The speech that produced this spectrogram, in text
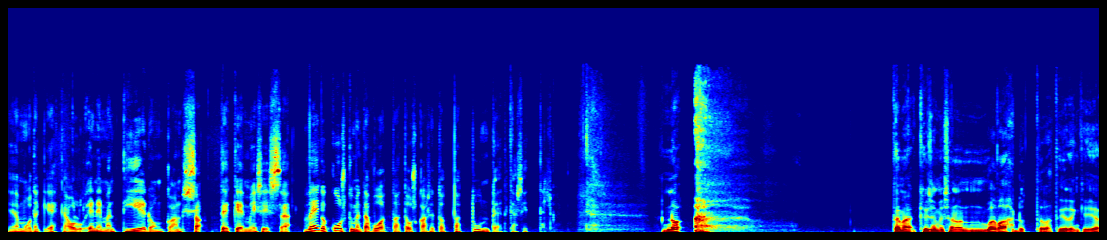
ja muutenkin ehkä ollut enemmän tiedon kanssa tekemisissä. Veikö 60 vuotta, että uskaisit ottaa tunteet käsittelyyn? No, tämä kysymys on vavahduttava tietenkin ja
